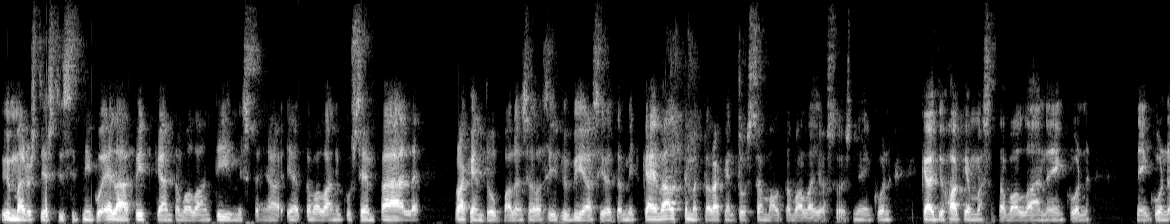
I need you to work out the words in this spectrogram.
ymmärrys tietysti sit niin kuin elää pitkään tavallaan tiimissä ja, ja tavallaan niin kuin sen päälle rakentuu paljon sellaisia hyviä asioita, mitkä ei välttämättä rakentu samalla tavalla, jos olisi niin kuin käyty hakemassa tavallaan niin kuin, niin kuin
